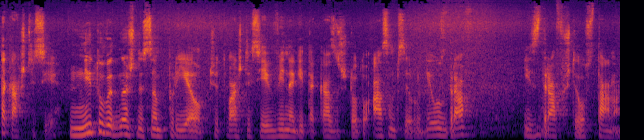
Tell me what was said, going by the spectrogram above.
Така ще си е. Нито веднъж не съм приел, че това ще си е винаги така, защото аз съм се родил здрав и здрав ще остана.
